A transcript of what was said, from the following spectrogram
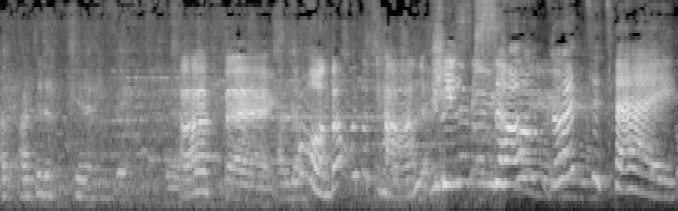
I, I didn't get anything. Perfect. Come on, that with the tan. She looks so so good today.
